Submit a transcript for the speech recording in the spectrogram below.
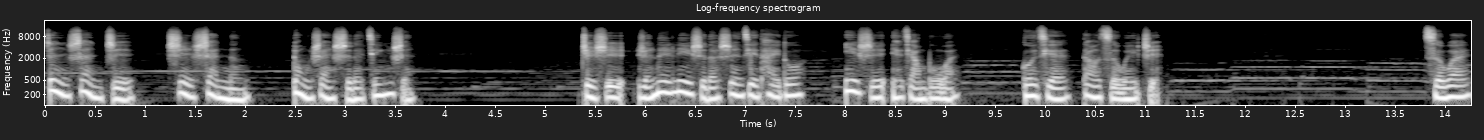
正善治、事善能、动善时的精神。只是人类历史的事迹太多，一时也讲不完，姑且到此为止。此外，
